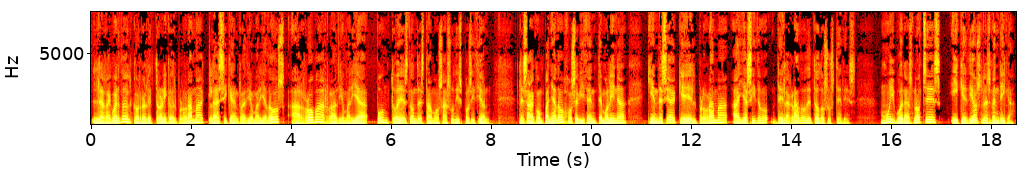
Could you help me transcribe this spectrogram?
les recuerdo el correo electrónico del programa clásica en Radio María 2 arroba radiomaria.es donde estamos a su disposición. Les ha acompañado José Vicente Molina, quien desea que el programa haya sido del agrado de todos ustedes. Muy buenas noches y que Dios les bendiga.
